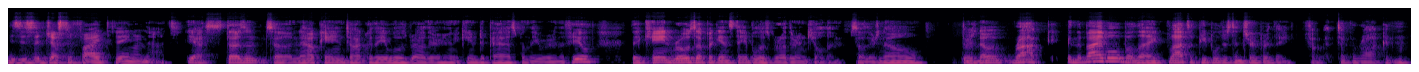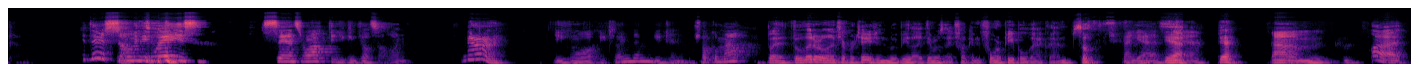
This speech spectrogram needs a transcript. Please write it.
is this a justified thing or not? Yes, doesn't. So now Cain talked with Abel, his brother, and it came to pass when they were in the field that Cain rose up against Abel, his brother, and killed him. So there's no there's no rock in the Bible, but like lots of people just interpret they took a rock and There's so many ways. Sans rock that you can kill someone. there are. You can walk between them. You can choke them out. But the literal interpretation would be like there was like fucking four people back then. So I guess. Yeah, yeah. Um, but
